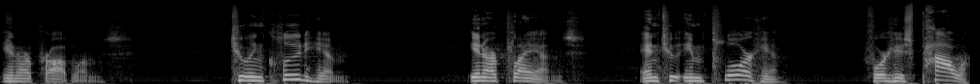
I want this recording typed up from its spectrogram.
in our problems, to include Him in our plans and to implore Him for His power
